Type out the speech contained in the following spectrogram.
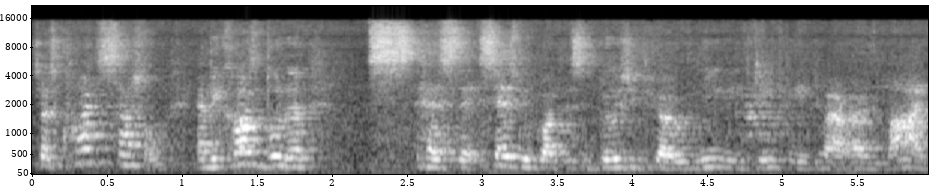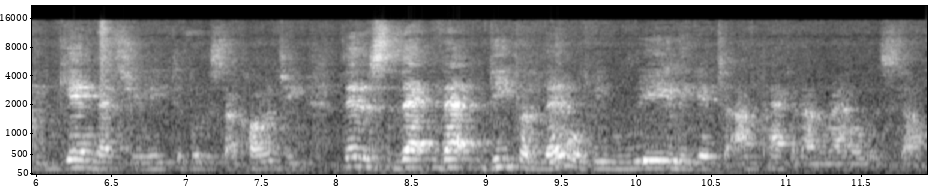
So it's quite subtle. And because Buddha has, says we've got this ability to go really deeply into our own mind, again, that's unique to Buddhist psychology, then it's that, that deeper level we really get to unpack and unravel this stuff.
